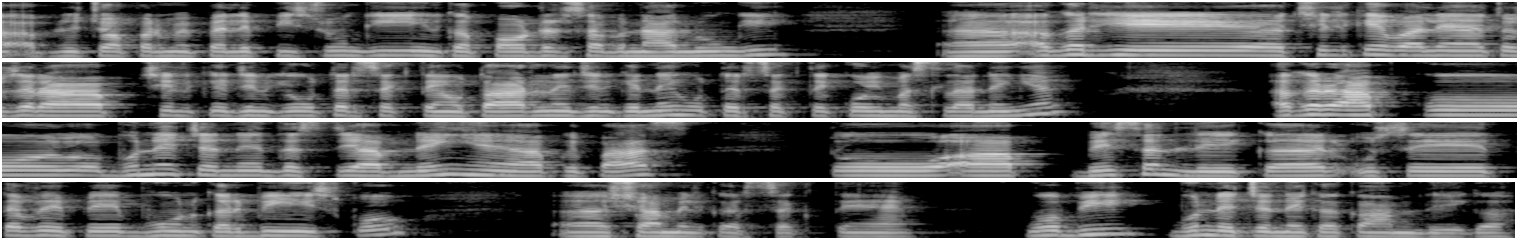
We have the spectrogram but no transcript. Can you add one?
अपने चॉपर में पहले पीसूँगी, इनका पाउडर सा बना लूँगी अगर ये छिलके वाले हैं तो ज़रा आप छिलके जिनके उतर सकते हैं उतार लें जिनके नहीं उतर सकते, कोई मसला नहीं है। अगर आपको भुने चने दस्तियाब नहीं हैं आपके पास तो आप बेसन लेकर उसे तवे पे भून कर भी इसको शामिल कर सकते हैं। वो भी भुने चने का काम देगा।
